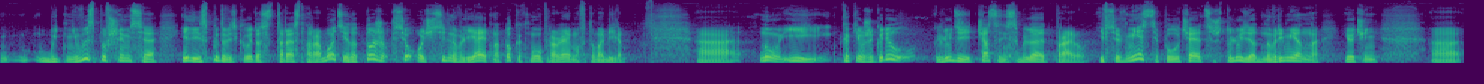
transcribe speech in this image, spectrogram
быть невыспавшимся или испытывать какой-то стресс на работе. Это тоже все очень сильно влияет на то, как мы управляем автомобилем. А, ну и, как я уже говорил, люди часто не соблюдают правил. И все вместе получается, что люди одновременно и очень а,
